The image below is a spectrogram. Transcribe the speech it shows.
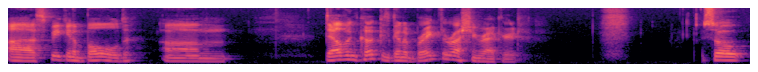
Uh, speaking of bold, um, Dalvin Cook is going to break the rushing record. So,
